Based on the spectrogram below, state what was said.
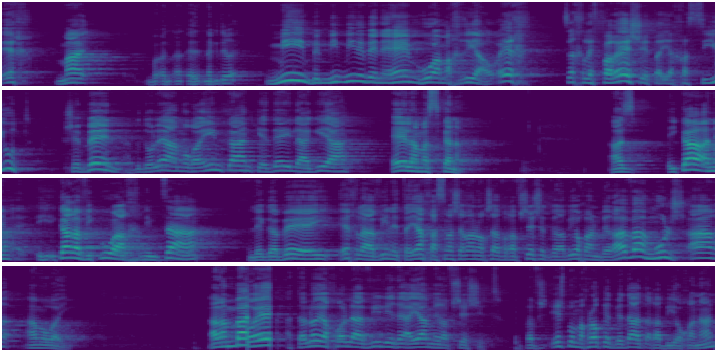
איך, מה, נגדיר, מי, מי, מי מביניהם הוא המכריע, או איך צריך לפרש את היחסיות שבין גדולי האמוראים כאן כדי להגיע אל המסקנה. אז עיקר, אני, עיקר הוויכוח נמצא לגבי איך להבין את היחס, מה שאמרנו עכשיו רב ששת ורבי יוחנן ורבא, מול שאר האמוראים. הרמב"ם טוען, אתה לא יכול להביא לי ראייה מרב ששת. רב, יש פה מחלוקת בדעת רבי יוחנן,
